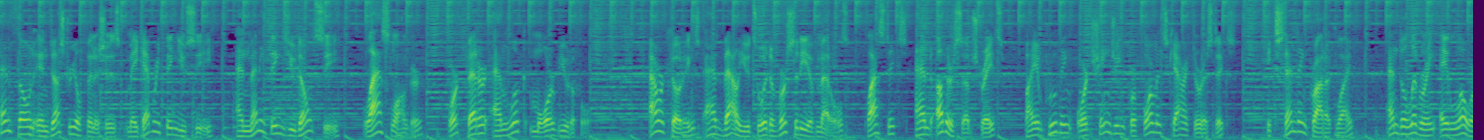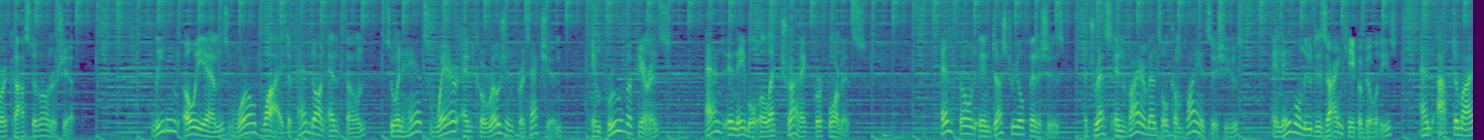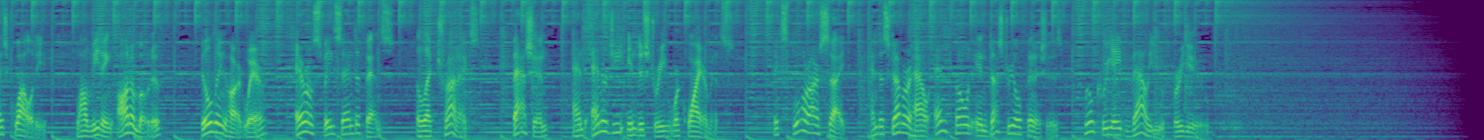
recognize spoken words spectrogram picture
Enthone Industrial Finishes make everything you see, and many things you don't see, last longer, work better, and look more beautiful. Our coatings add value to a diversity of metals, plastics, and other substrates by improving or changing performance characteristics, extending product life, and delivering a lower cost of ownership. Leading OEMs worldwide depend on Enthone to enhance wear and corrosion protection, improve appearance, and enable electronic performance. Enthone Industrial Finishes address environmental compliance issues, enable new design capabilities, and optimize quality while meeting automotive, building hardware, aerospace and defense, electronics, fashion, and energy industry requirements. Explore our site and discover how Enthone Industrial Finishes will create value for you.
